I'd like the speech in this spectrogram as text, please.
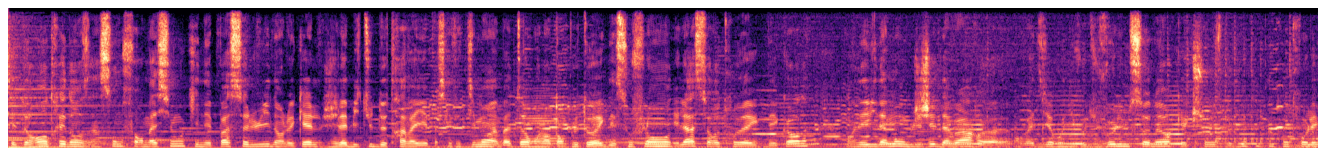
C'est de rentrer dans un son de formation qui n'est pas celui dans lequel j'ai l'habitude de travailler. Parce qu'effectivement, un batteur, on l'entend plutôt avec des soufflants. Et là, se retrouver avec des cordes, on est évidemment obligé d'avoir, euh, on va dire, au niveau du volume sonore, quelque chose de beaucoup plus contrôlé.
